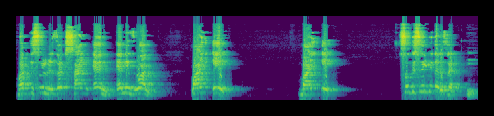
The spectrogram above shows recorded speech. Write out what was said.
What this will result? Sine n. n is 1. Pi a by a. So this will be the result.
